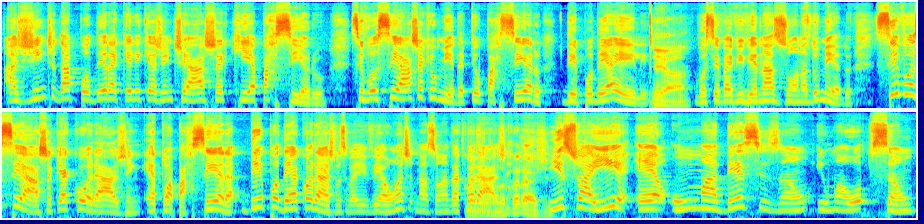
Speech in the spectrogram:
a gente dá poder àquele que a gente acha que é parceiro. Se você acha que o medo é teu parceiro, dê poder a ele. É. Você vai viver na zona do medo. Se você acha que a coragem é tua parceira, dê poder à coragem. Você vai viver aonde? Na zona da zona da coragem. coragem. Isso aí é uma decisão e uma opção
